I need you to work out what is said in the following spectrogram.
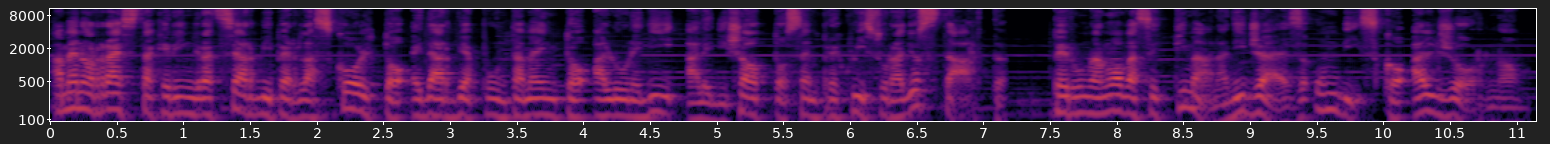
A me non resta che ringraziarvi per l'ascolto e darvi appuntamento a lunedì alle 18 sempre qui su Radio Start per una nuova settimana di jazz un disco al giorno.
